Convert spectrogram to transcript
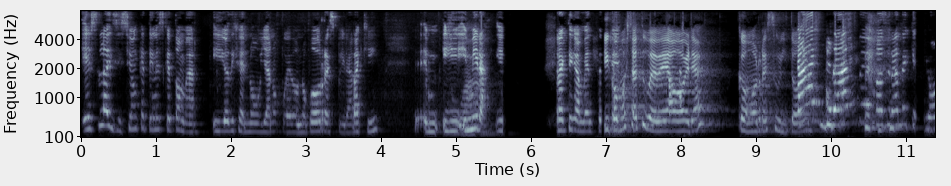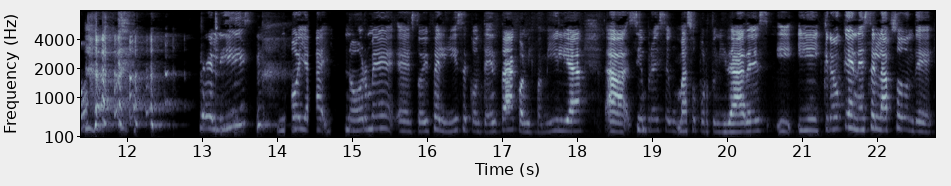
es la decisión que tienes que tomar. Y yo dije, no, ya no puedo, no puedo respirar aquí. Em, y, mira, y prácticamente... ¿Y cómo está tu bebé ahora? ¿Cómo resultó? ¡Ay, grande! Más grande que yo. feliz, no, ya, enorme, estoy feliz, contenta con mi familia, uh, siempre hay más oportunidades y, y, creo que en ese lapso donde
